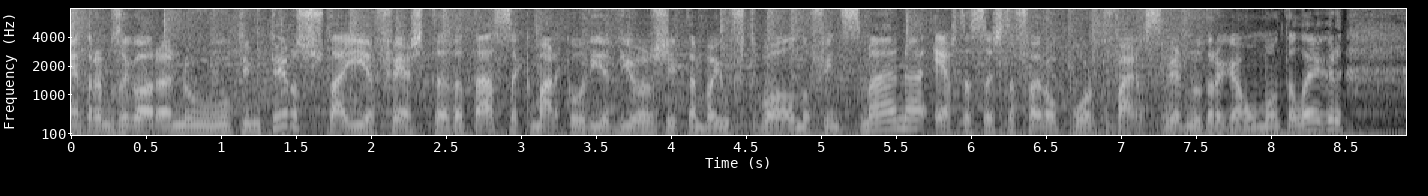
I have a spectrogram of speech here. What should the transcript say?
Entramos agora no último terço. Está aí a festa da taça que marca o dia de hoje e também o futebol no fim de semana. Esta sexta-feira o Porto vai receber no Dragão o Monte Alegre.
